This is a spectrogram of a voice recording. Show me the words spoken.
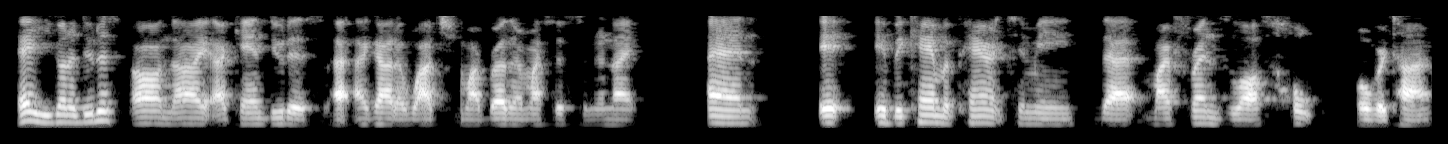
Hey, you going to do this? Oh, no, I, I can't do this. I, I got to watch my brother and my sister tonight. And it, it became apparent to me that my friends lost hope over time.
